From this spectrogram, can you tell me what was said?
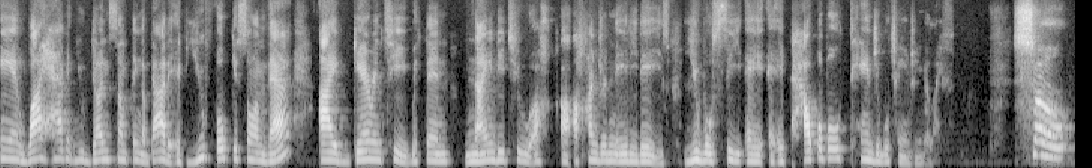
and why haven't you done something about it. If you focus on that, I guarantee within 90 to 180 uh, days, you will see a, a palpable, tangible change in your life. So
